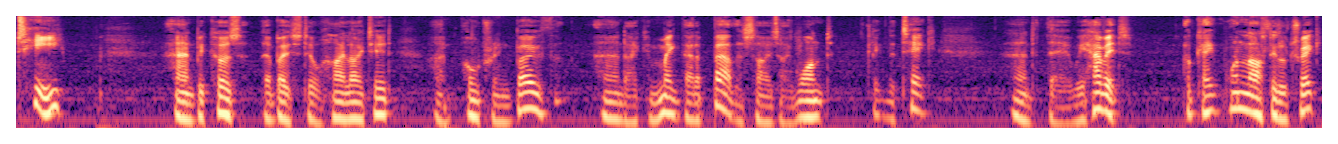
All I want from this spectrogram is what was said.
T and because they're both still highlighted I'm altering both and I can make that about the size I want. Click the tick and there we have it. Okay, one last little trick.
